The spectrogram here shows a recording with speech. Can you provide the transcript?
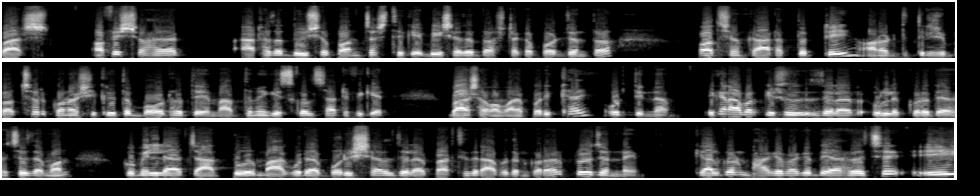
পাস। অফিস সহায়ক, আট হাজার দুইশো পঞ্চাশ থেকে বিশ হাজার দশ টাকা পর্যন্ত। পদ সংখ্যা আটাত্তরটি, অনূর্ধ্ব তিরিশ বছর। কোন স্বীকৃত বোর্ড হতে মাধ্যমিক স্কুল সার্টিফিকেট বা সমমানের পরীক্ষায় উত্তীর্ণ। এখানে আবার কিছু জেলার উল্লেখ করে দেওয়া হয়েছে, যেমন কুমিল্লা, চাঁদপুর, মাগুরা, বরিশাল জেলার প্রার্থীদের আবেদন করার প্রয়োজন নেই। খেয়াল ভাগে ভাগে দেওয়া হয়েছে এই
